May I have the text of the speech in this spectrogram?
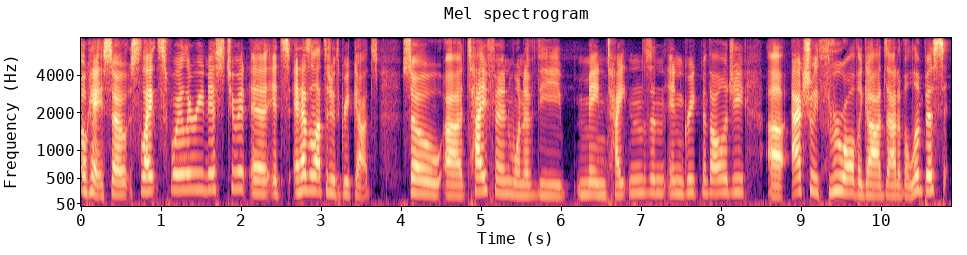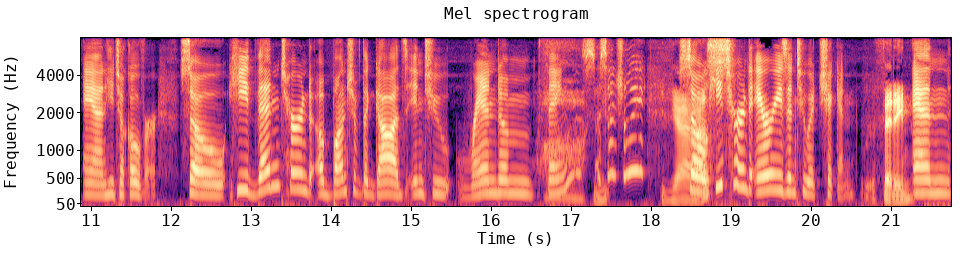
Okay, so slight spoileriness to it. Uh, it's it has a lot to do with Greek gods. So uh, Typhon, one of the main titans in, in Greek mythology, uh, actually threw all the gods out of Olympus and he took over. So he then turned a bunch of the gods into random things, essentially. Yes. So he turned Ares into a chicken. fitting. And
